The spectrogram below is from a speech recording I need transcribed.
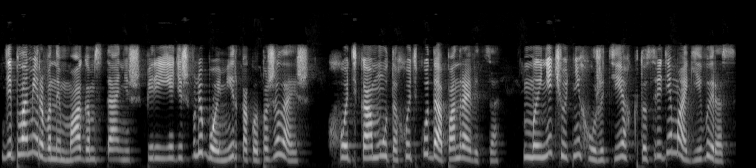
Дипломированным магом станешь, переедешь в любой мир, какой пожелаешь. Хоть кому-то, хоть куда понравится. Мы ничуть не хуже тех, кто среди магии вырос.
